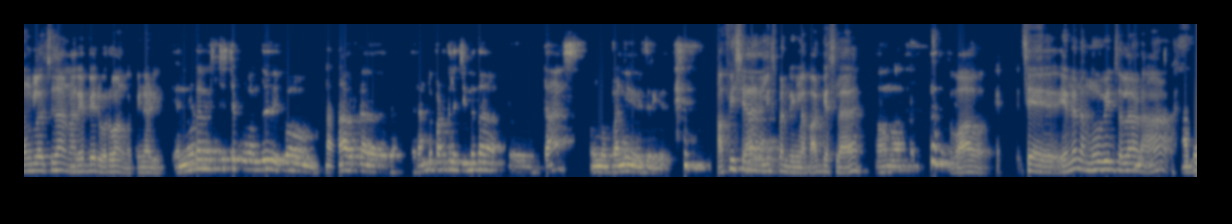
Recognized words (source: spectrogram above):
உங்களை வச்சுதான் நிறைய பேர் வருவாங்க பின்னாடி. என்னோட நெக்ஸ்ட் ஸ்டெப் வந்து இப்போ நான் ரெண்டு படத்துல சின்னதா டான்ஸ் பண்ணி வச்சிருக்கேன். அபிஷியலா. ரிலீஸ் பண்றீங்களா பாட்காஸ்ட்ல ஆமா. வா சரி என்னென்ன மூவின்னு சொல்ல வேணாம் அது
